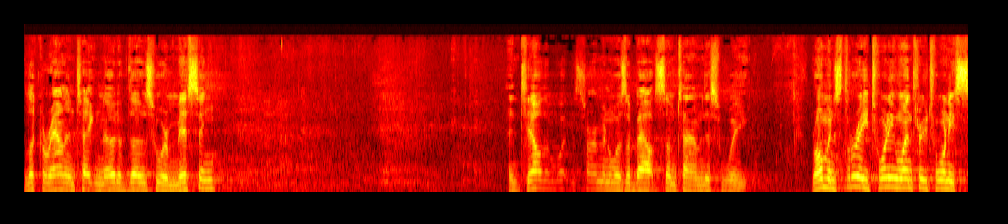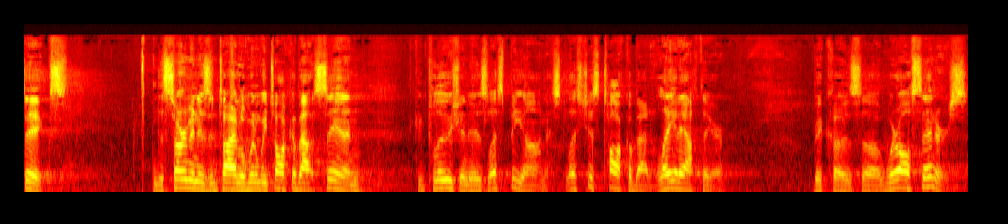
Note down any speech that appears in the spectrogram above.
look around and take note of those who are missing and tell them what the sermon was about sometime this week. Romans 3 21 through 26. The sermon is entitled When We Talk About Sin. The conclusion is let's be honest. Let's just talk about it. Lay it out there. Because uh, we're all sinners.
